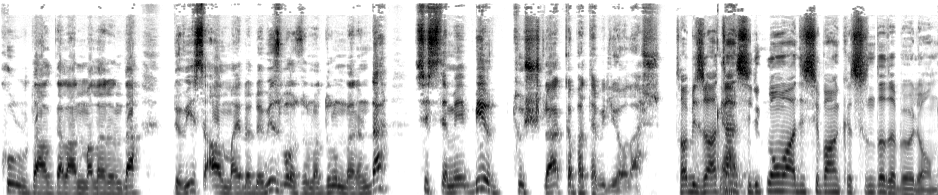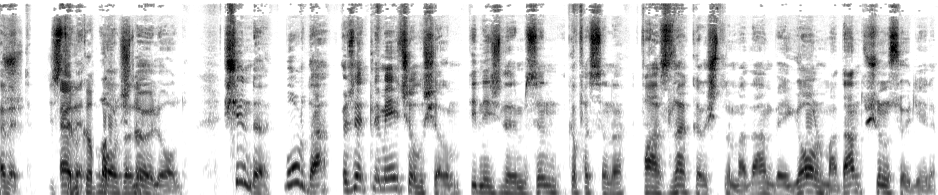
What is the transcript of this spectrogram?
kur dalgalanmalarında, döviz alma ya da döviz bozdurma durumlarında sistemi bir tuşla kapatabiliyorlar. Tabii zaten yani- Silikon Vadisi Bankası'nda da böyle olmuş. Evet. Sistemi evet kapatmışlar. orada da öyle oldu. Şimdi burada özetlemeye çalışalım. Dinleyicilerimizin kafasını fazla karıştırmadan ve yormadan şunu söyleyelim.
